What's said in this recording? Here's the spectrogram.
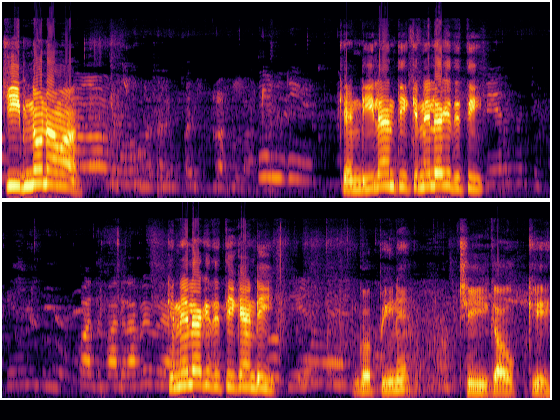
ਕੀ ਬਣਾਉਣਾ ਵਾ? ਕੈਂਡੀ ਲੈਂਦੀ ਕਿੰਨੇ ਲੈ ਕੇ ਦਿੱਤੀ? ਕਿੰਨੇ ਲੈ ਕੇ ਦਿੱਤੀ ਕੈਂਡੀ? ਗੋਪੀ ਨੇ। ਠੀਕ ਆ ਓਕੇ।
